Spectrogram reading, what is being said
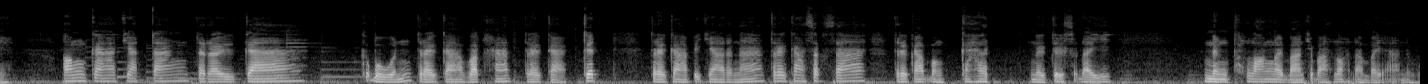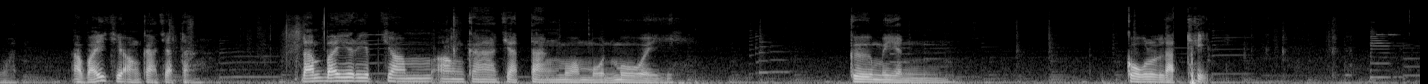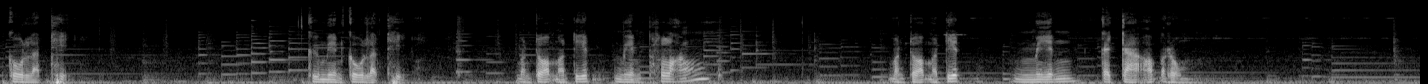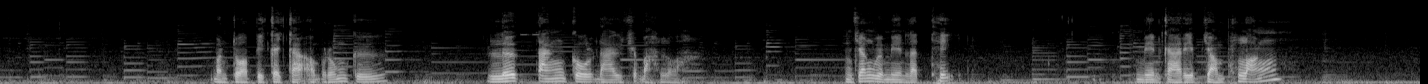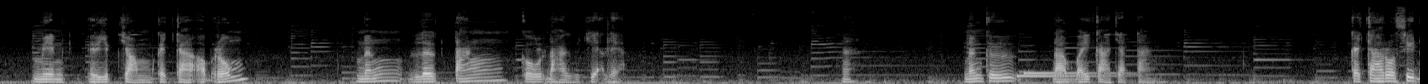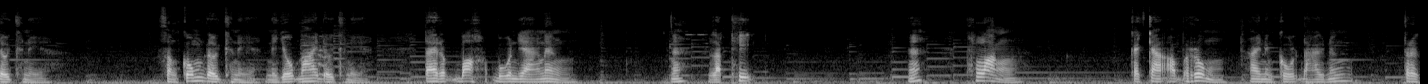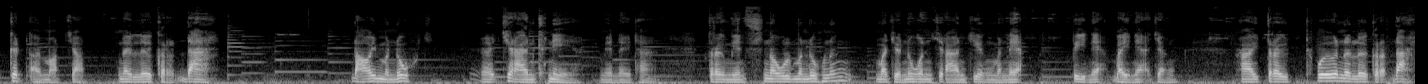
អង្គការចាត់តាំងត្រូវការ ក្បួនត្រូវការវឹកហាត់ត្រូវការគិតត្រូវការពិចារណាត្រូវការសិក្សាត្រូវការបង្កើតនៅទ្រឹស្ដីនិងប្លង់ឲ្យបានច្បាស់លាស់ដើម្បីអនុវត្តអ្វីជាអង្គការចាត់តាំងដើម្បីរៀបចំអង្គការចាត់តាំងមមូនមួយគឺមានគោលលទ្ធិគោលលទ្ធិគឺមានគោលលទ្ធិ បន្ទាប់មកទៀតមានប្លង់បន្ទាប់មកទៀតមានកិច្ចការអប់រំបន្ទាប់ពីកិច្ចការអប់រំគឺ លើកតាំងគោលដៅច្បាស់លាស់អញ្ចឹងវាមានលទ្ធិមានការរៀបចំប្លង់មានរៀបចំកិច្ចការអប់រំ និងលើកតាំងគោលដៅជាក់លាក់ ណានឹងគឺដើម្បីការចាត់តាំងកិច្ចការរស់ស៊ីដូចគ្នា សង្គមដូចគ្នា នយោបាយដូចគ្នា តែរបស់4យ៉ាងហ្នឹងណាលទ្ធិណាប្លង់កិច្ចការអប់រំហើយនឹងគោលដៅហ្នឹងត្រូវគិតឲ្យម៉ត់ចត់នៅលើក្រដាសដោយមនុស្សច្រើនគ្នា មានន័យថា ត្រូវមានស្នូលមនុស្សហ្នឹងមួយចំនួនច្រើនជាងម្នាក់2នាក់3នាក់អញ្ចឹងហើយត្រូវធ្វើនៅលើក្រដាស់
